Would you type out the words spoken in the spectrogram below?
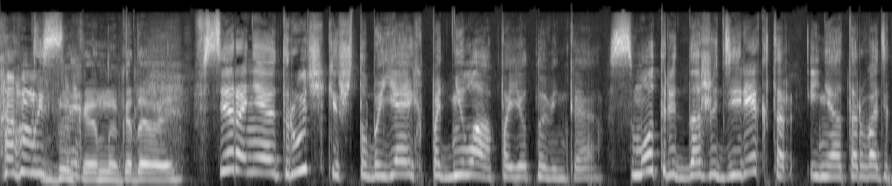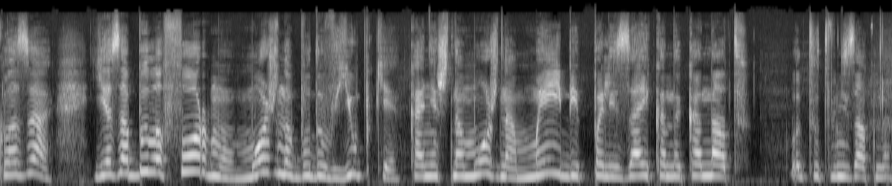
мысли. Ну-ка, ну-ка, давай. Все роняют ручки, чтобы я их подняла, поет новенькая. Смотрит даже директор и не оторвать глаза. Я забыла форму, можно буду в юбке? Конечно, можно, maybe полезай-ка на канат. Вот тут внезапно.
